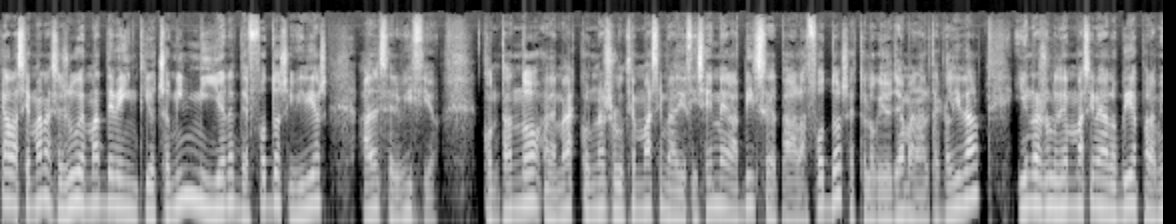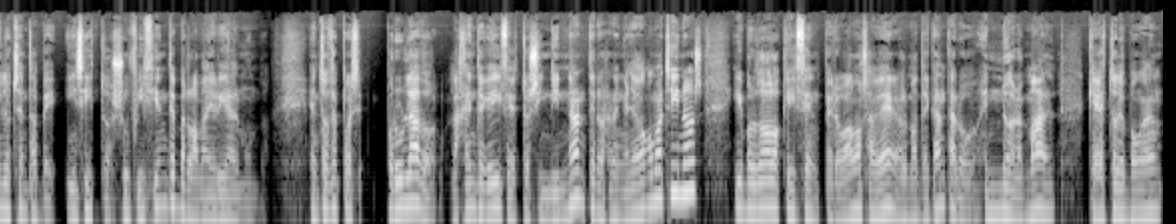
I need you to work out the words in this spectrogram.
cada semana se suben más de 28 mil millones de fotos y vídeos al servicio, contando además con una resolución máxima de 16 megapíxeles para las fotos, esto es lo que ellos llaman alta calidad, y una resolución máxima de los vídeos para 1080p, insisto, suficiente para la mayoría del mundo. Entonces, pues, por un lado, la gente que dice esto es indignante, nos han engañado como a chinos, y por todos los que dicen, pero vamos a ver, almas de cántaro, es normal que a esto le pongan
